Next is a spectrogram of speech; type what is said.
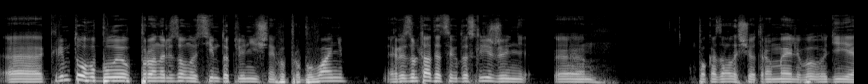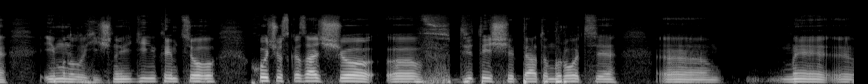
Е, крім того, було проаналізовано сім доклінічних випробувань. Результати цих досліджень е, показали, що травмель володіє імунологічною дією. Крім цього, хочу сказати, що е, в 2005 році. Ми, е,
